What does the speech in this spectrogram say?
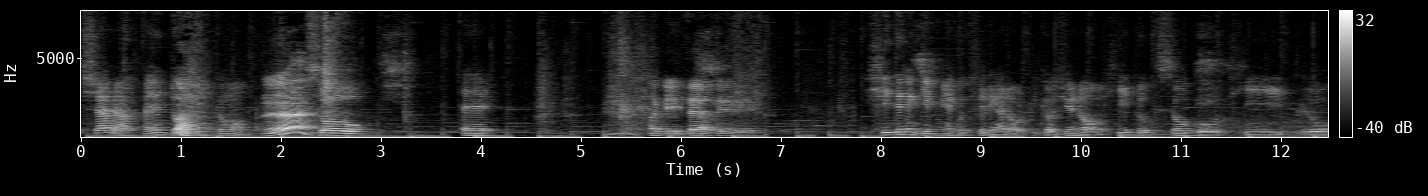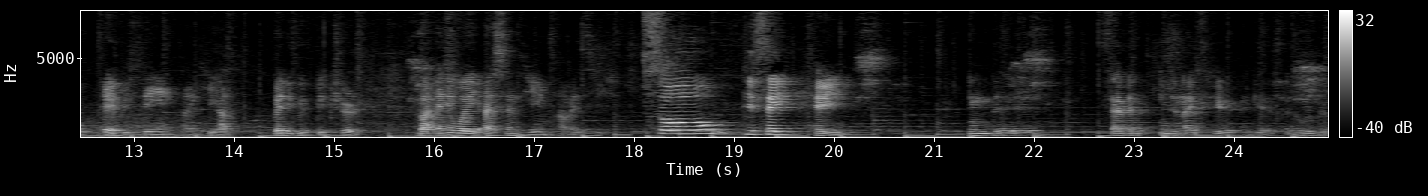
shut up. I am talking. Come on. Huh? So. Uh, Okay, tell me. he didn't give me a good feeling at all because you know he looked so good he looked everything and he had very good picture but anyway i sent him a message So he said, hey, in the seven in the night here, I guess. I don't remember.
